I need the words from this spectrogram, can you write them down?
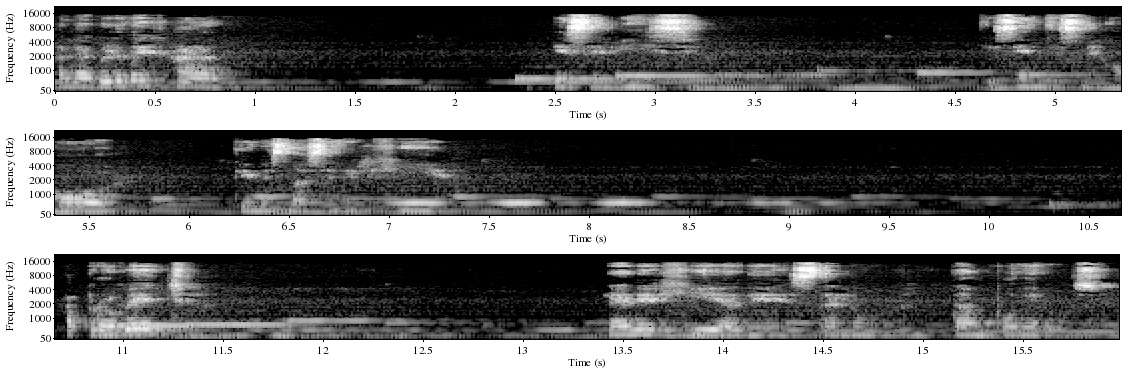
al haber dejado ese vicio te sientes mejor, tienes más energía. Aprovecha la energía de esta luna tan poderosa.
